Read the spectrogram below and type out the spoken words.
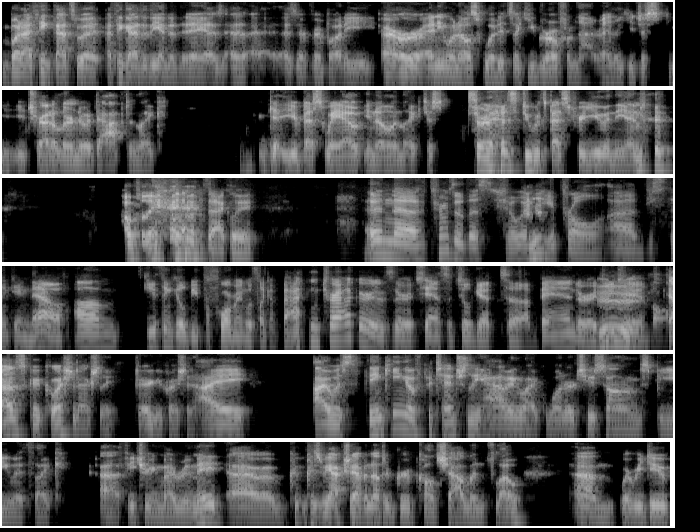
But I think that's what I think at the end of the day, as as, as everybody or anyone else would, it's like you grow from that, right? Like you just you, you try to learn to adapt and like get your best way out, you know, and like just sort of just do what's best for you in the end. Hopefully. yeah, exactly. And uh, in terms of this show in mm-hmm. April, uh, just thinking now, um, do you think you'll be performing with like a backing track, or is there a chance that you'll get a band or a DJ mm, involved? That's a good question, actually. Very good question. I I was thinking of potentially having like one or two songs be with like uh, featuring my roommate because uh, we actually have another group called Shaolin Flow um, where we do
